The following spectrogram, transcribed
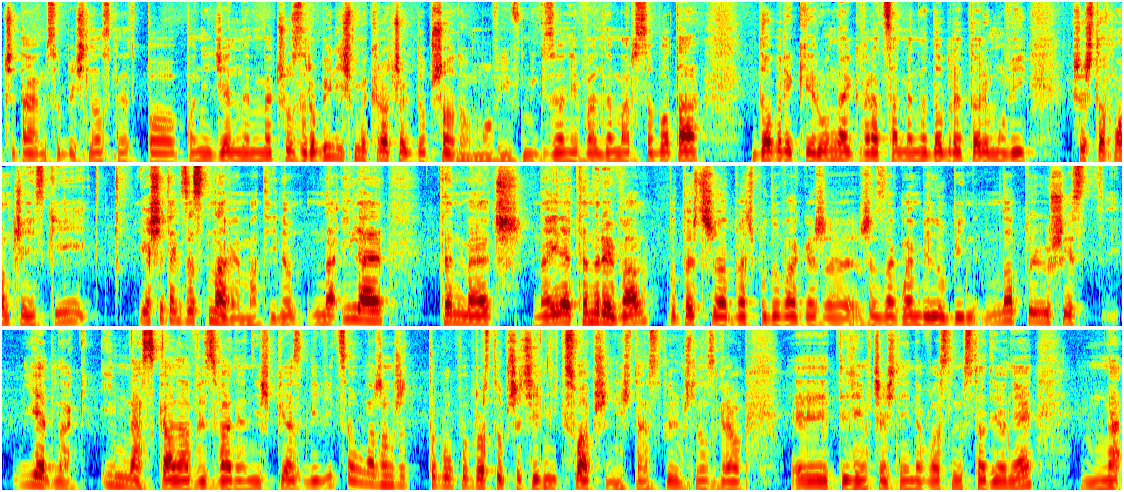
czytałem sobie Śląsknet po, po niedzielnym meczu. Zrobiliśmy kroczek do przodu, mówi w Migzonie Waldemar Sobota. Dobry kierunek, wracamy na dobre tory, mówi Krzysztof Łączyński. Ja się tak zastanawiam, Mati, no, na ile ten mecz, na ile ten rywal, bo też trzeba brać pod uwagę, że, że Zagłębie Lubin, no to już jest jednak inna skala wyzwania niż Piast Gliwice. Uważam, że to był po prostu przeciwnik słabszy niż ten, z którym Śląsk grał y, tydzień wcześniej na własnym stadionie. Na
